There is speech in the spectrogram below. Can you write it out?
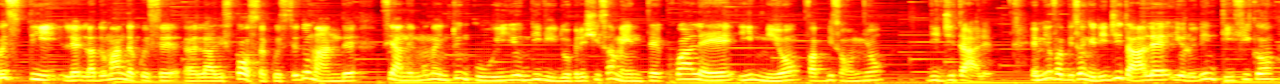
Questi, la, domanda queste, eh, la risposta a queste domande si ha nel momento in cui io individuo precisamente qual è il mio fabbisogno digitale. E il mio fabbisogno digitale io lo identifico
